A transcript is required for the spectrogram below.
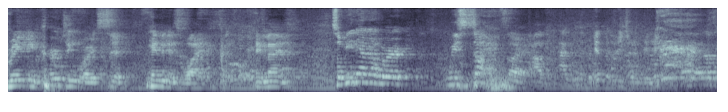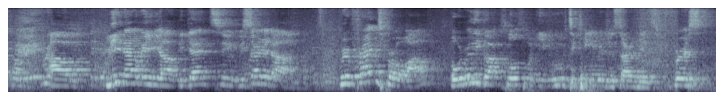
great encouraging words to him and his wife. Amen. So me and Anna were, we started, sorry, I'm, I'm forget the preacher in here. um, me and we uh, began to, we started, uh, we were friends for a while, but we really got close when he moved to Cambridge and started his first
